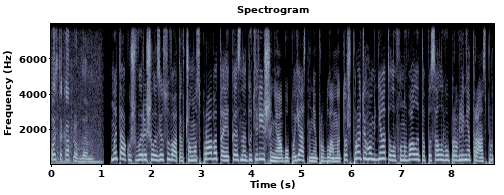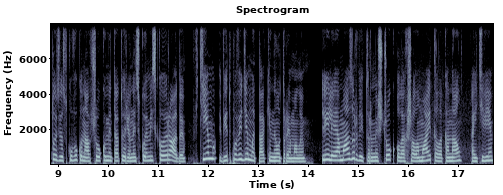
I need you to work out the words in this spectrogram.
Ось така проблема. Ми також вирішили з'ясувати, в чому справа та яке знайдуть рішення або пояснення проблеми. Тож протягом дня телефонували та писали в управління транспорту зв'язку виконавчого комітету Рівненської міської ради. Втім, відповіді ми так і не отримали. Лілія Мазур, Віктор Міщук, Олег Шаламай, телеканал ITV.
